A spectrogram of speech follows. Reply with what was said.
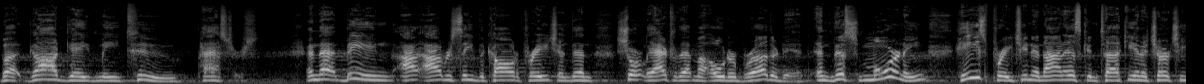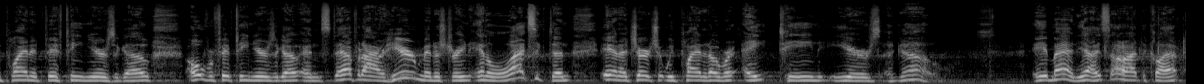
but God gave me two pastors. And that being, I, I, received the call to preach, and then shortly after that, my older brother did. And this morning, he's preaching in Inez, Kentucky, in a church he planted 15 years ago, over 15 years ago. And Steph and I are here ministering in Lexington in a church that we planted over 18 years ago. Amen. Yeah, it's all right to clap.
